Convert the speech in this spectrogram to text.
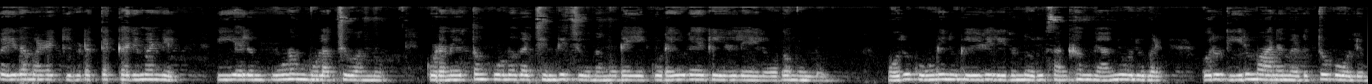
പെയ്ത മഴയ്ക്ക് ഇവിടത്തെ കരിമണ്ണിൽ ഈയലും കൂണും മുളച്ചു വന്നു. കുടനീർത്തും കൂണുകൾ ചിന്തിച്ചു നമ്മുടെ ഈ കുടയുടെ കീഴിലെ ലോകമുള്ളൂ. ഒരു കൂണിനു കീഴിലിരുന്നൊരു സംഘം ഞാഞ്ഞൂലുകൾ ഒരു തീരുമാനം എടുത്തുപോലും.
